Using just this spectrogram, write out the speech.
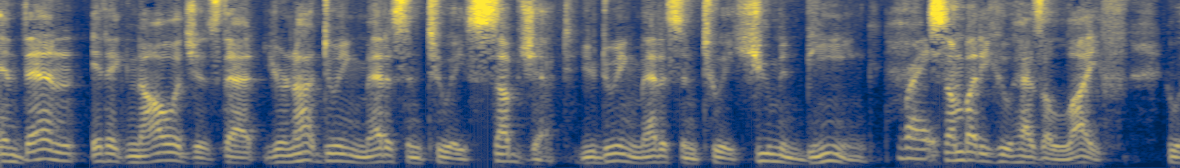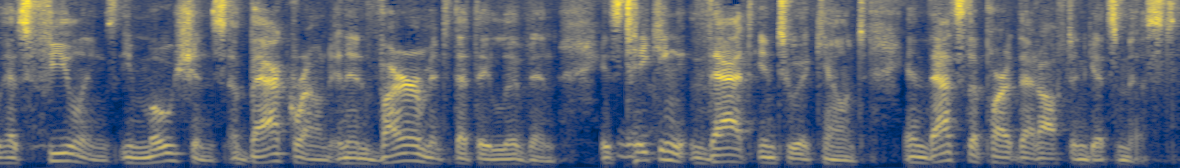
and then it acknowledges that you're not doing medicine to a subject, you're doing medicine to a human being. Right. Somebody who has a life, who has feelings, emotions, a background, an environment that they live in. It's taking that into account. And that's the part that often gets missed.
